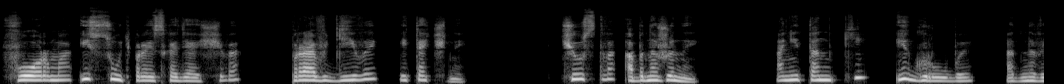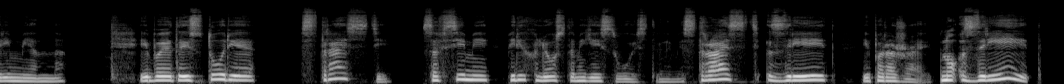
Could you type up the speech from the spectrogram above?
Форма и суть происходящего правдивы и точны. Чувства обнажены. Они тонки и грубы одновременно, ибо эта история страсти со всеми перехлестами ей свойственными. Страсть зреет и поражает, но зреет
